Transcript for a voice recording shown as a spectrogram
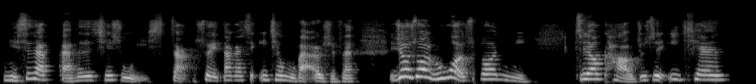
你是在百分之七十五以上，所以大概是一千五百二十分。也就是说，如果说你只有考就是一千。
